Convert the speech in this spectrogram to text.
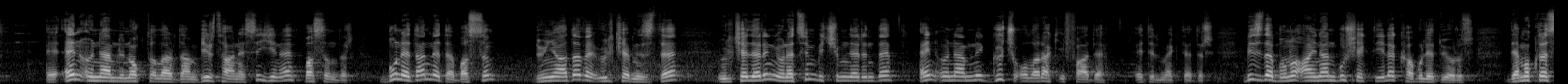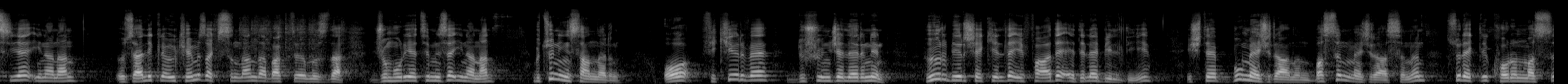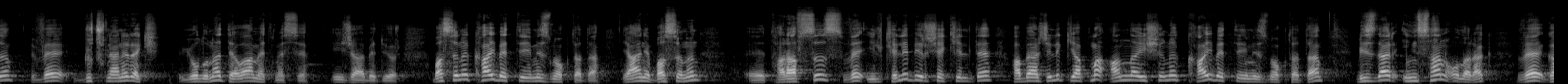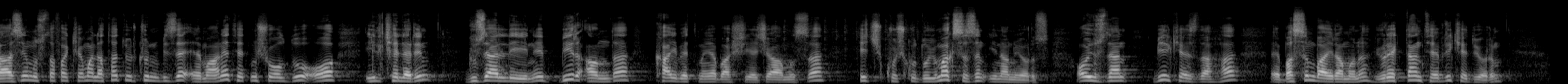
e, en önemli noktalardan bir tanesi yine basındır. Bu nedenle de basın dünyada ve ülkemizde ülkelerin yönetim biçimlerinde en önemli güç olarak ifade edilmektedir. Biz de bunu aynen bu şekliyle kabul ediyoruz. Demokrasiye inanan, özellikle ülkemiz açısından da baktığımızda cumhuriyetimize inanan bütün insanların o fikir ve düşüncelerinin hür bir şekilde ifade edilebildiği, işte bu mecranın, basın mecrasının sürekli korunması ve güçlenerek yoluna devam etmesi icap ediyor. Basını kaybettiğimiz noktada, yani basının e, tarafsız ve ilkeli bir şekilde habercilik yapma anlayışını kaybettiğimiz noktada bizler insan olarak ve Gazi Mustafa Kemal Atatürk'ün bize emanet etmiş olduğu o ilkelerin güzelliğini bir anda kaybetmeye başlayacağımıza hiç kuşku duymaksızın inanıyoruz. O yüzden bir kez daha e, basın bayramını yürekten tebrik ediyorum.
